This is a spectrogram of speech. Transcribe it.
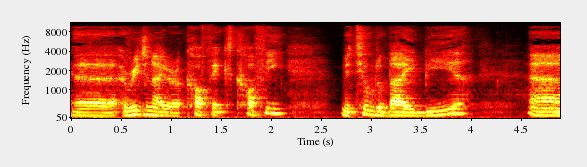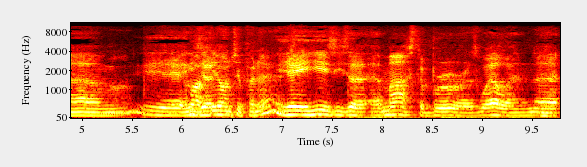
uh, originator of Coffex Coffee, Matilda Bay Beer. Um, yeah, Quite he's a- entrepreneur. yeah, he is. He's a, a master brewer as well, and uh,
